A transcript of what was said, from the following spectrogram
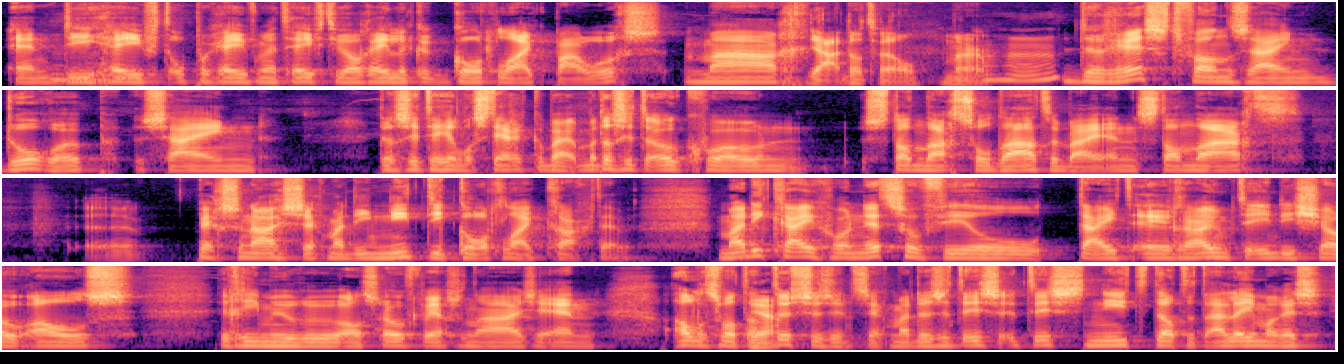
En die Mhm. heeft op een gegeven moment heeft hij wel redelijke godlike powers. Maar ja, dat wel. Maar Mhm. de rest van zijn dorp zijn... Er zitten hele sterke bij, maar er zitten ook gewoon standaard soldaten bij. En standaard eh, personages, zeg maar, die niet die godlike kracht hebben. Maar die krijgen gewoon net zoveel tijd en ruimte in die show als Rimuru als hoofdpersonage en alles wat Ja. daartussen zit, zeg maar. Dus het is, het is niet dat het alleen maar is...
